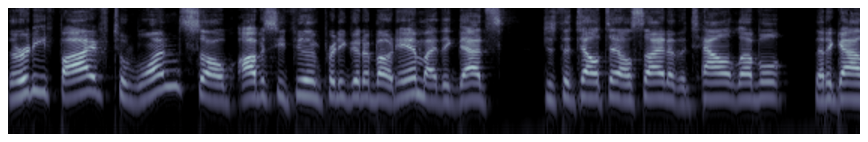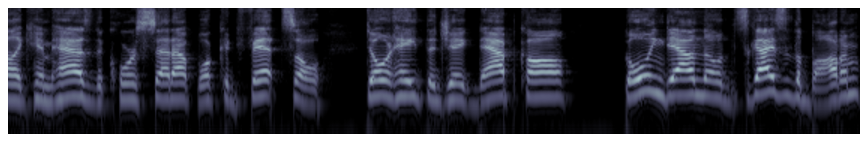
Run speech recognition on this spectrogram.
35 to one. So obviously feeling pretty good about him. I think that's just a telltale sign of the talent level that a guy like him has. The course setup, what could fit. So don't hate the Jake Knapp call. Going down though, this guy's at the bottom.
